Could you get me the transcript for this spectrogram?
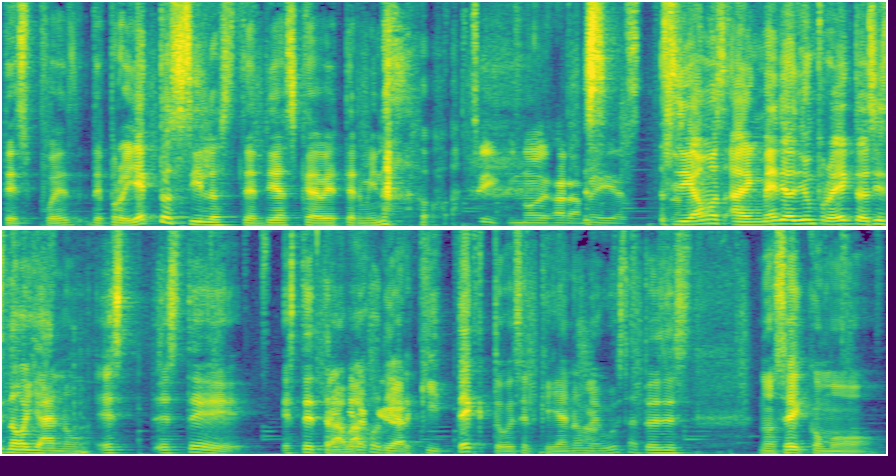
después de proyectos sí los tendrías que haber terminado. Sí, no dejar a medias. Digamos, en medio de un proyecto decís, no, ya no. Este, este trabajo de arquitecto es el que ya no me gusta. Entonces, no sé, como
